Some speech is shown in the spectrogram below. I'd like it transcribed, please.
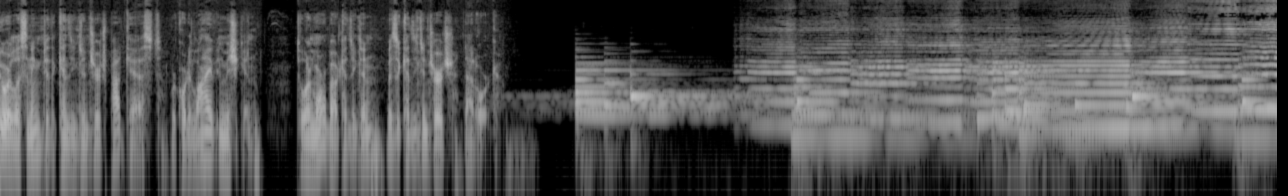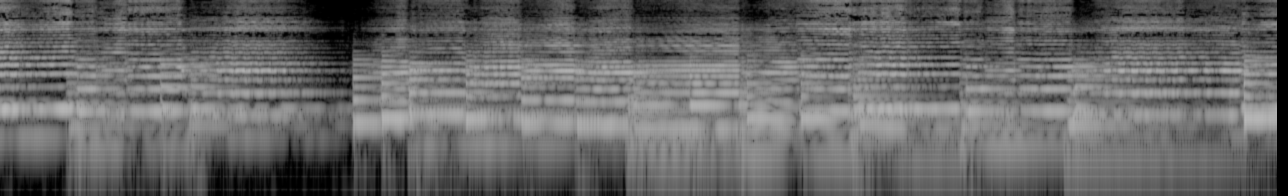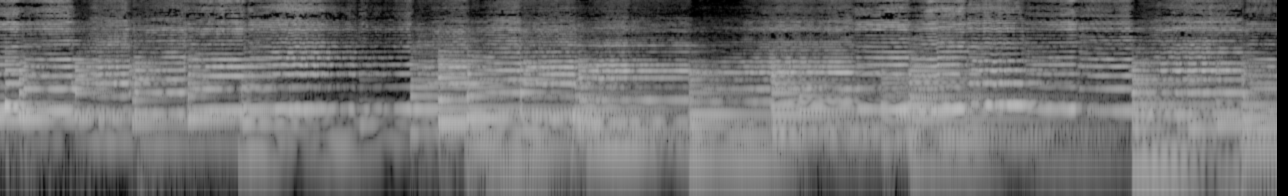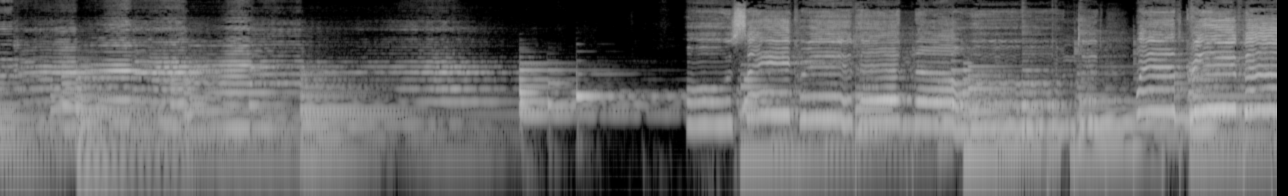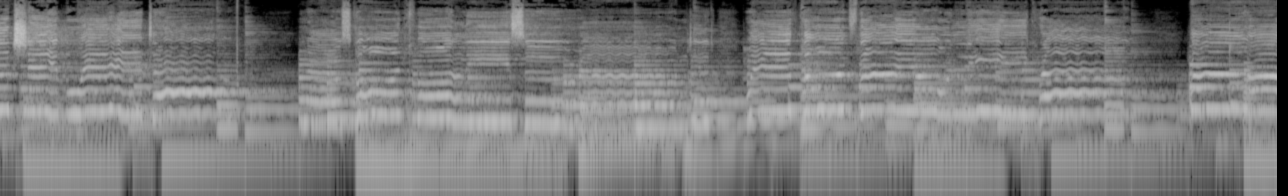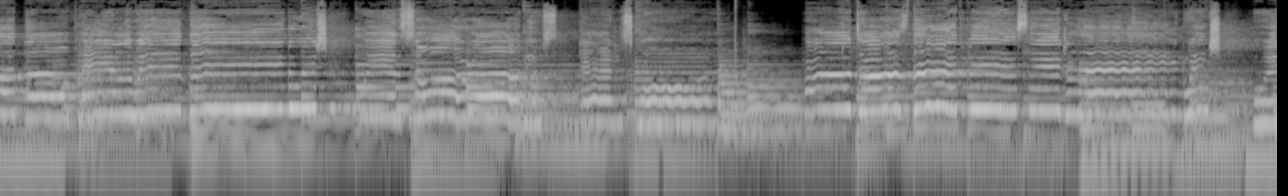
You are listening to the Kensington Church podcast, recorded live in Michigan. To learn more about Kensington, visit kensingtonchurch.org.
